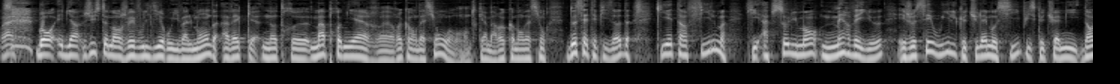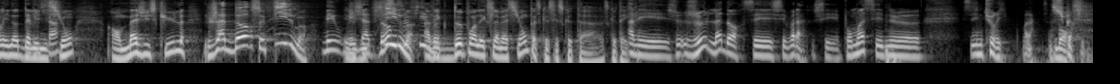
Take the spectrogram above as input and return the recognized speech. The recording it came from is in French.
Bref. Bon, eh bien, justement, je vais vous le dire où il va le monde avec notre ma première euh, recommandation, ou en tout cas ma recommandation de cet épisode, qui est un film qui est absolument merveilleux. Et je sais, Will, que tu l'aimes aussi, puisque tu as mis dans les notes de l'émission en majuscule, j'adore ce film. Mais, mais j'adore film, ce film. avec deux points d'exclamation parce que c'est ce que t'as ce que t'as écrit. Ah mais je, je l'adore. C'est c'est voilà. C'est pour moi c'est une c'est une tuerie. Voilà. C'est un Bon. super film.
